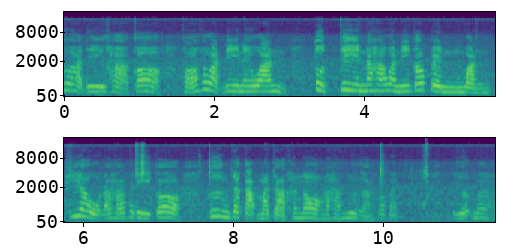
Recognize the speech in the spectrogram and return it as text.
สวัสดีค่ะ ก็ขอสวัสดีในวันตรุษจีนนะคะ วันนี้ก็เป็นวันเที่ยวนะคะ พอดีก็เพิ่งจะกลับมาจากข้างนอกนะคะ เหงื่อก็แบบเยอะมาก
